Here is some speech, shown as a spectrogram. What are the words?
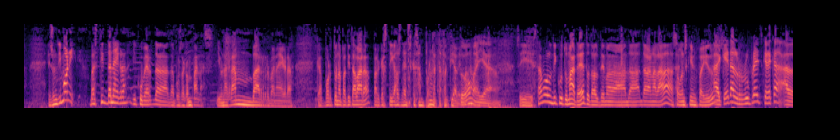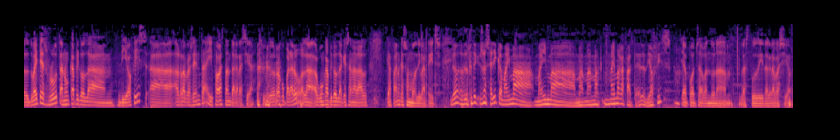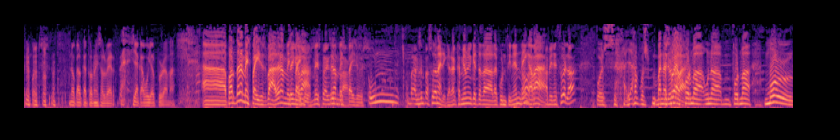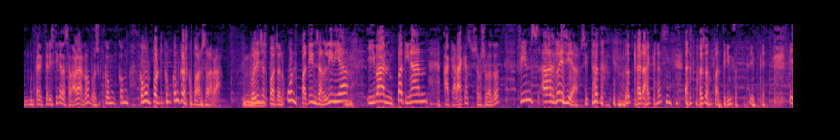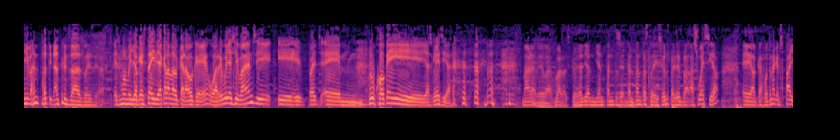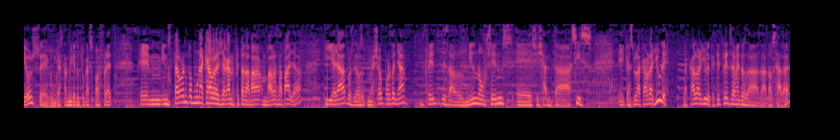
és un dimoni, vestit de negre i cobert de, de, pues, de campanes, i una gran barba negra, que porta una petita vara per castigar els nens que s'han portat efectivament. Toma ja. Sí, està molt dicotomat, eh, tot el tema de, de, de la Nadal segons quins països. Aquest, el Rupert, crec que el Dwight S. Root, en un capítol de The Office, eh, el representa i fa bastanta gràcia. Si podeu recuperar-ho, algun capítol d'aquest Nadal que fan, que són molt divertits. Jo, de fet, és una sèrie que mai m'ha mai m'ha m'ha- m'ha- mai m'ha agafat, eh, de The Office. Ja pots abandonar l'estudi de gravació. Ja pots... No cal que tornis, Albert. Ja acabo jo el programa. Uh, però dona'm més països, va, dona'm més Vinga, països. va, més, per Dona'm exemple. més països. Un, per exemple, Sud-amèrica, ara canviem una miqueta de, de continent, no? Vinga, va. A Venezuela, pues, allà pues, Venezuela. una forma, una forma molt característica de celebrar, no? Pues, com, com, com, pot, com, com creus que ho poden celebrar? Mm. Pues ells es posen uns patins en línia i van patinant a Caracas, sobretot, fins a l'església. O sigui, tot, tot Caracas es posen patins en línia i van patinant fins a l'església. És molt millor aquesta idea que la del karaoke, eh? Ho arribo a llegir abans i, i faig eh, club hockey i església. Mare meva, bueno, és que hi ha, hi ha tantes, hi ha tantes tradicions. Per exemple, a Suècia, eh, el que foten aquests paios, eh, com que estan mica tot tocats pel fred, eh, instauren com una cabra gegant feta de ba amb bales de palla i allà, doncs, des, això porten ja fet des del 1966, eh, que és la cabra Yule. La cabra Yule, que té 13 metres d'alçada. Eh?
